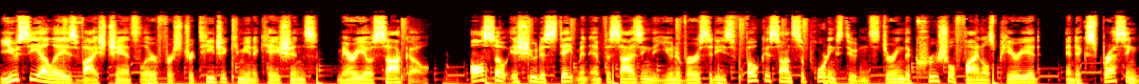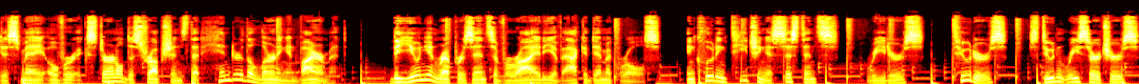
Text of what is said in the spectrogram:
UCLA's Vice Chancellor for Strategic Communications, Mary Osako, also issued a statement emphasizing the university's focus on supporting students during the crucial finals period and expressing dismay over external disruptions that hinder the learning environment. The union represents a variety of academic roles, including teaching assistants, readers, tutors, student researchers,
